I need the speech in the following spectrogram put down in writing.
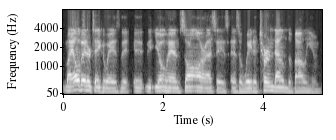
my elevator takeaway is that, uh, that Johann saw our essays as a way to turn down the volume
